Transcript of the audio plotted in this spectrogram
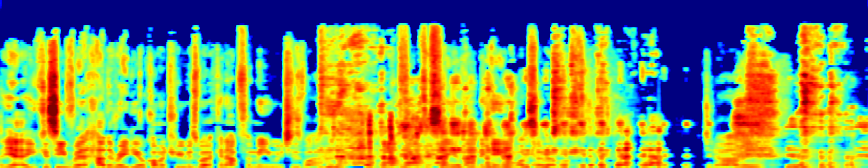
yeah, you can see where, how the radio commentary was working out for me, which is why I had nothing to say about the game whatsoever. Do you know what I mean?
